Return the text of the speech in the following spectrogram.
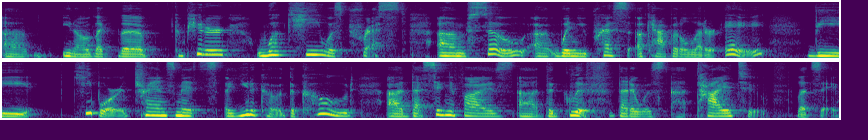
uh, you know, like the computer what key was pressed. Um, so uh, when you press a capital letter A, the keyboard transmits a Unicode, the code uh, that signifies uh, the glyph that it was uh, tied to, let's say.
